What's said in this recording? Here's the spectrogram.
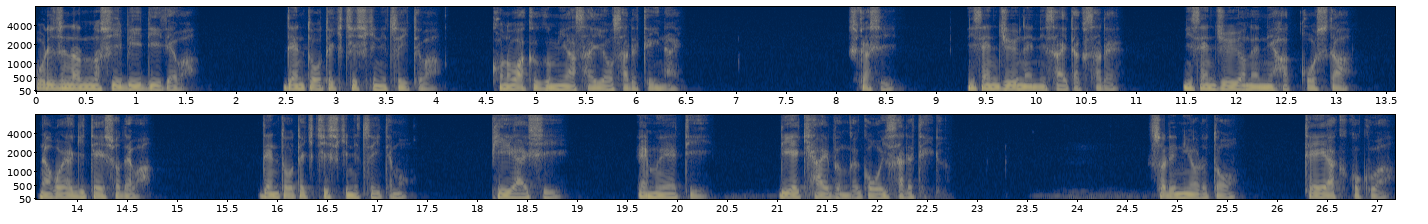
オリジナルの CBD では、伝統的知識については、この枠組みは採用されていない。しかし、2010年に採択され、2014年に発行した名古屋議定書では、伝統的知識についても PIC、MAT、利益配分が合意されている。それによると、締約国は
